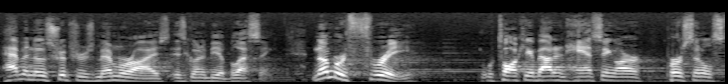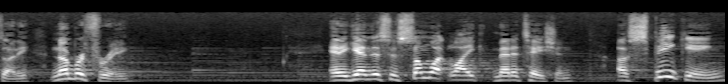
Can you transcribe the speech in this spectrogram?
having those scriptures memorized is going to be a blessing. Number three, we're talking about enhancing our personal study. Number three, and again, this is somewhat like meditation, uh, speaking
